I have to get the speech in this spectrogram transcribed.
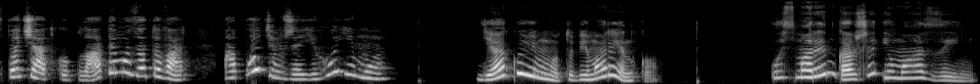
Спочатку платимо за товар, а потім вже його їмо. Дякуємо тобі, Маринко. Ось Маринка вже і в магазині.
